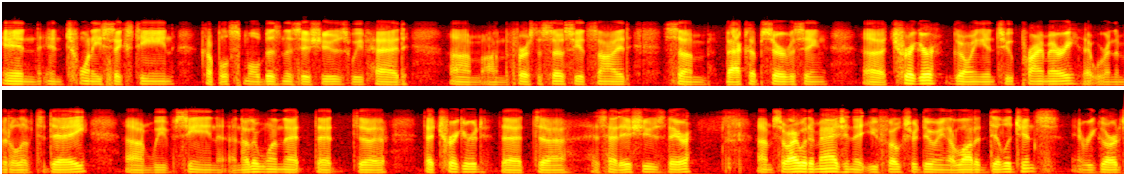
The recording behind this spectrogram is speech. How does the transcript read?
in in 2016. A couple of small business issues. We've had um, on the First Associate side some backup servicing uh, trigger going into primary that we're in the middle of today. Um, we've seen another one that that uh, that triggered that uh, has had issues there. Um, so I would imagine that you folks are doing a lot of diligence in regards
